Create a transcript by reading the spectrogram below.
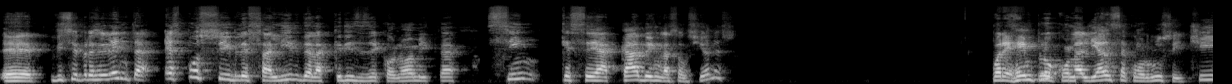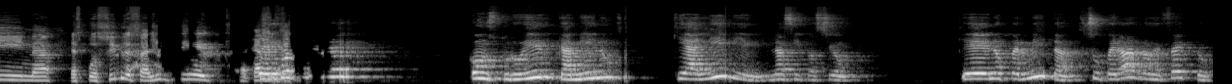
Eh, vicepresidenta, ¿es posible salir de la crisis económica sin que se acaben las sanciones? Por ejemplo, con la alianza con Rusia y China, ¿es posible salir sin sacar... Es posible construir caminos que alivien la situación, que nos permitan superar los efectos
